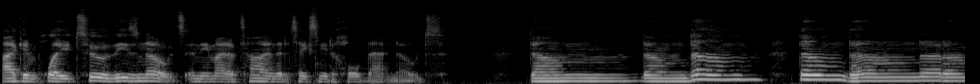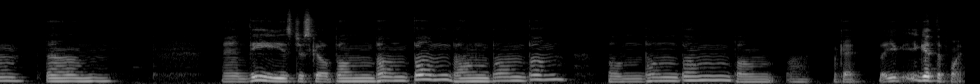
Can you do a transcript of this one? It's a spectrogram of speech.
I can play two of these notes in the amount of time that it takes me to hold that note. Dum dum dum dum dum da dum dum. And these just go bum bum bum bum bum bum Bum bum bum bum. Uh, okay, but you you get the point.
